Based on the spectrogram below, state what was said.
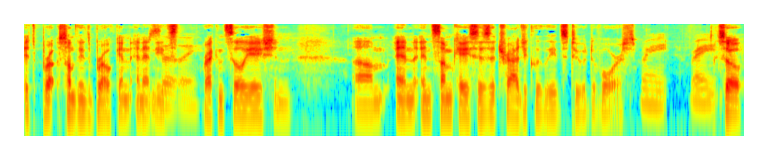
it's bro- something's broken and it needs reconciliation um, and in some cases it tragically leads to a divorce Right, right. so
